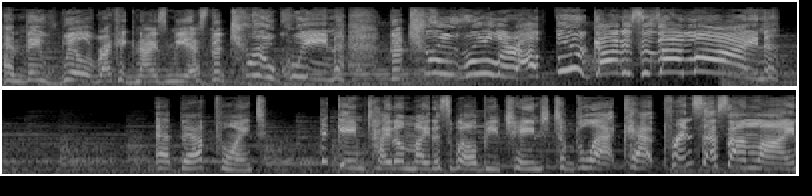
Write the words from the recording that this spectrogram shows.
and they will recognize me as the true queen, the true ruler of Four Goddesses Online! At that point, game title might as well be changed to Black Cat Princess Online.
